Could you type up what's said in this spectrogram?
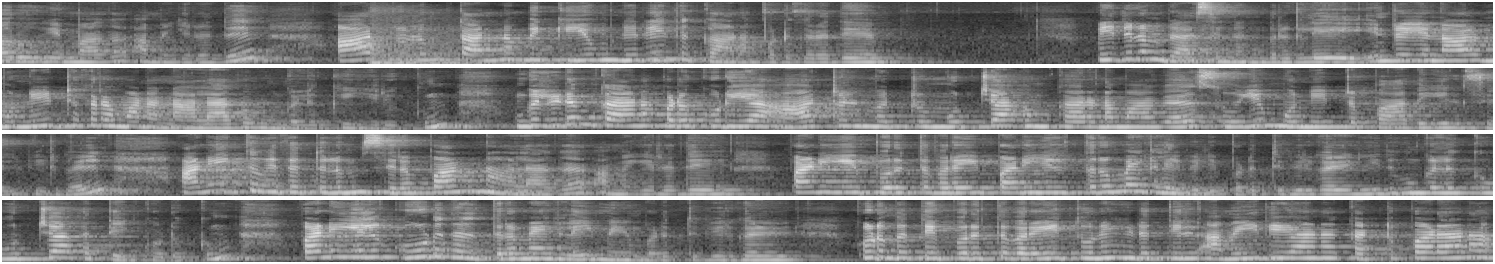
ஆரோக்கியமாக அமைகிறது. ஆற்றலும் தன்னம்பிக்கையும் நிறைந்து காணப்படுகிறது. மிதுனம் ராசி நண்பர்களே இன்றைய நாள் முன்னேற்றகரமான நாளாக உங்களுக்கு இருக்கும். உங்களிடம் காணப்படக்கூடிய ஆற்றல் மற்றும் உற்சாகம் காரணமாக சுய முன்னேற்ற பாதையில் செல்வீர்கள். அனைத்து விதத்திலும் சிறப்பான நாளாக அமைகிறது. பணியை பொறுத்தவரை பணியில் திறமைகளை வெளிப்படுத்துவீர்கள். இது உங்களுக்கு உற்சாகத்தை கொடுக்கும். பணியில் கூடுதல் திறமைகளை மேம்படுத்துவீர்கள். குடும்பத்தை பொறுத்தவரை துணையிடத்தில் அமைதியான கட்டுப்பாடான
